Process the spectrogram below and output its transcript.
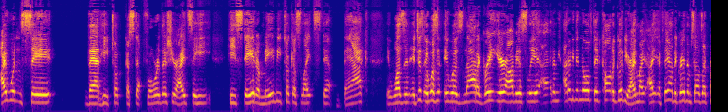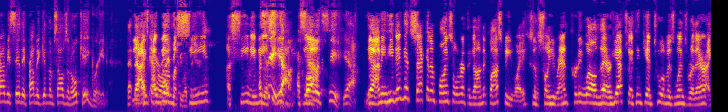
I wouldn't say that he took a step forward this year. I'd say he, he stayed or maybe took a slight step back. It wasn't. It just. It wasn't. It was not a great year. Obviously, I don't. I don't even know if they'd call it a good year. I might. I, if they had to grade themselves, I'd probably say they probably give themselves an okay grade. That, yeah, I'd, I'd give him a C a C, maybe a, a C, yeah, a solid yeah. C, yeah. Yeah, I mean, he did get second in points over at the Gondik Speedway, so, so he ran pretty well there. He actually, I think he had two of his wins were there, I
